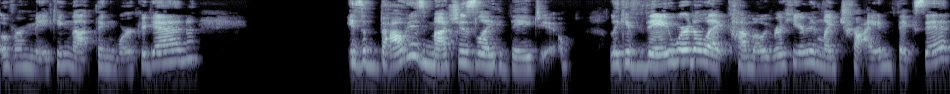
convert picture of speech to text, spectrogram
over making that thing work again is about as much as like they do. Like if they were to like come over here and like try and fix it,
